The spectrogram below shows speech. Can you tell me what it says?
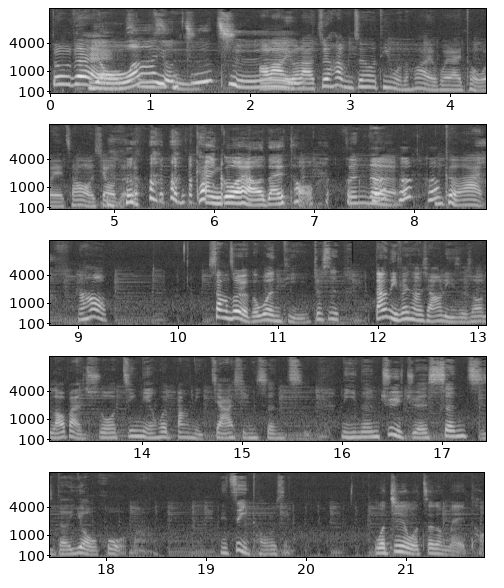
对不对？有啊，是是有支持，好啦，有，啦，最后他们最后听我的话也回来投、哎，超好笑的。看过还要再投，真的很可爱。然后上周有个问题，就是当你非常想要离职的时候，老板说今年会帮你加薪升职，你能拒绝升职的诱惑吗？你自己投了什么？我记得我这个没投，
